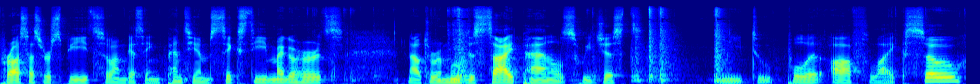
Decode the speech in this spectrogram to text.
processor speed. So I'm guessing Pentium 60 megahertz. Now to remove the side panels, we just need to pull it off like so.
